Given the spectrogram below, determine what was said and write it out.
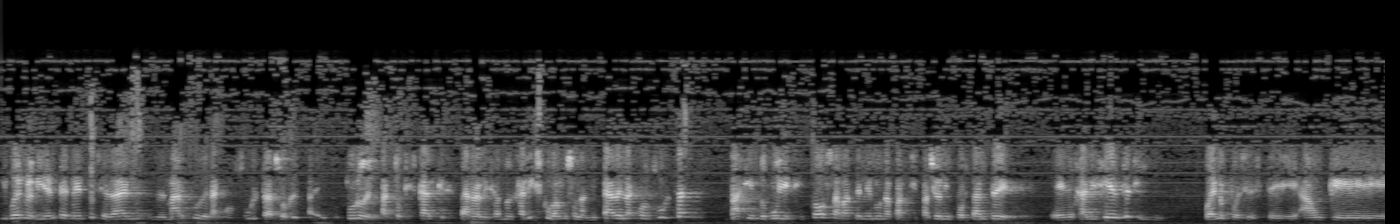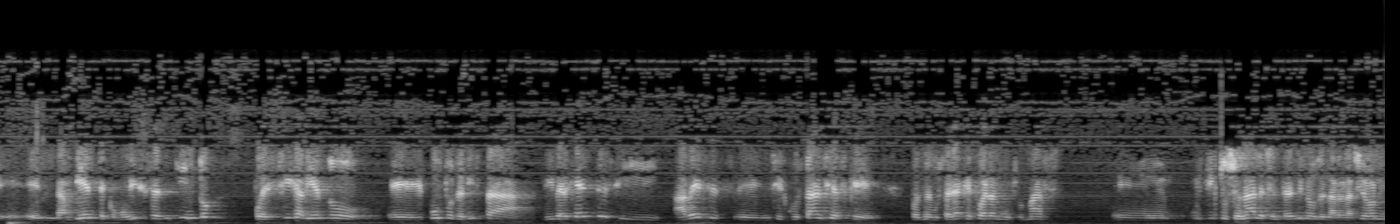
y bueno, evidentemente se da en el marco de la consulta sobre el futuro del pacto fiscal que se está realizando en Jalisco. Vamos a la mitad de la consulta, va siendo muy exitosa, va teniendo una participación importante eh, de jaliscienses y bueno, pues este, aunque el ambiente, como dices, es distinto, pues sigue habiendo eh, puntos de vista divergentes y a veces eh, circunstancias que pues me gustaría que fueran mucho más institucionales en términos de la relación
